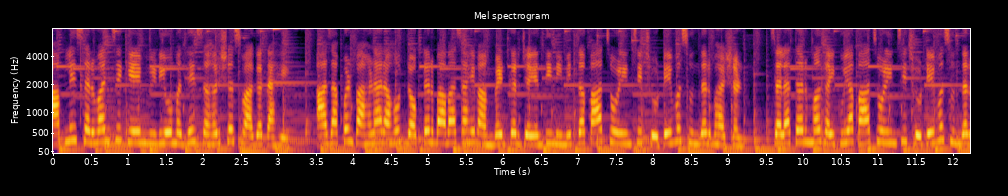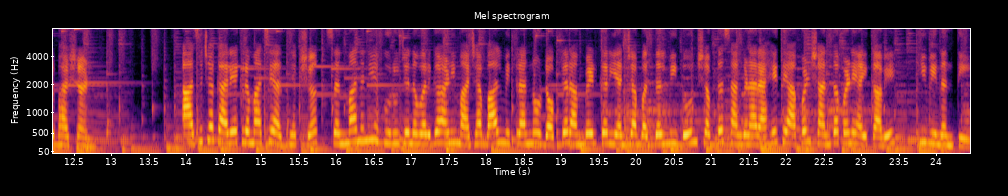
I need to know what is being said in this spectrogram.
आपले सर्वांचे केएम व्हिडिओमध्ये सहर्ष स्वागत आहे. आज आपण पाहणार आहोत डॉक्टर बाबासाहेब आंबेडकर जयंती निमित्त पाच ओळींचे छोटे व सुंदर भाषण. चला तर मग ऐकूया पाच ओळींचे छोटे व सुंदर भाषण. आजच्या कार्यक्रमाचे अध्यक्ष सन्माननीय गुरुजन वर्ग आणि माझ्या बालमित्रांनो डॉक्टर आंबेडकर यांच्याबद्दल मी दोन शब्द सांगणार आहे ते आपण शांतपणे ऐकावे ही विनंती.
